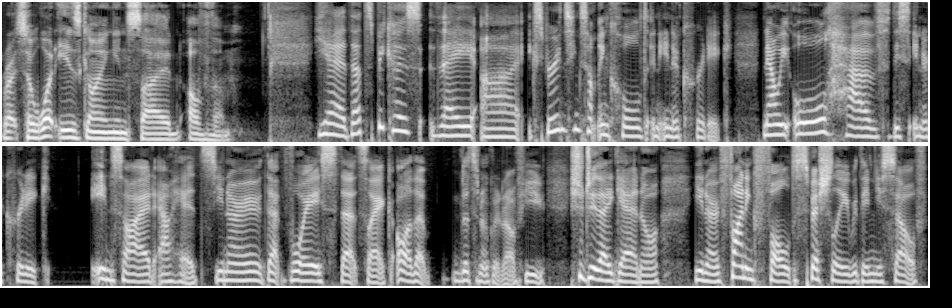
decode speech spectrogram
right so what is going inside of them Yeah, that's because they are experiencing something called an inner critic. Now, we all have this inner critic inside our heads, you know, that voice that's like, oh, that that's not good enough. You should do that again, or, you know, finding fault, especially within yourself.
